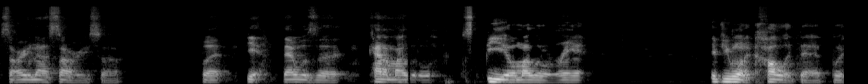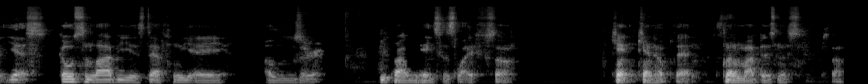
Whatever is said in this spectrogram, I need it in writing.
Sorry, not sorry. So but yeah, that was uh, a kind of my little spiel, my little rant, if you want to call it that. But yes, Ghost and Lobby is definitely a a loser. He probably hates his life, so can't can't help that. It's none of my business. So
